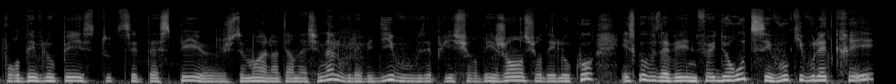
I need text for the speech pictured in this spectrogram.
pour développer tout cet aspect euh, justement à l'international? Vous l'avez dit, vous vous appuyez sur des gens, sur des locaux. Est-ce que vous avez une feuille de route? C'est vous qui voulez créé?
